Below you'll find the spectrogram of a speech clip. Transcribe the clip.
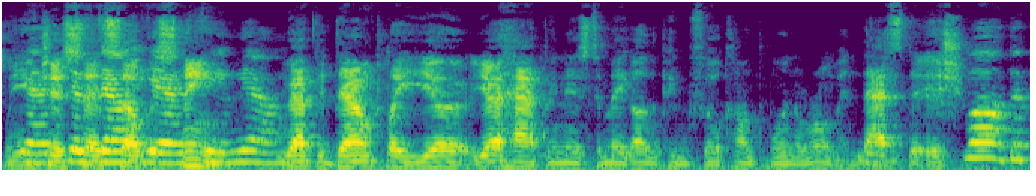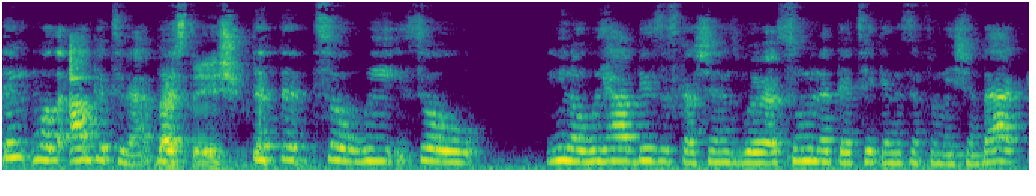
when Yeah, you just, just said self esteem, see, yeah. you have to downplay your your happiness to make other people feel comfortable in the room, and that's the issue. well the thing well I'll get to that. But that's the issue. the, the, so we so you know we have these discussions. We're assuming that they're taking this information back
